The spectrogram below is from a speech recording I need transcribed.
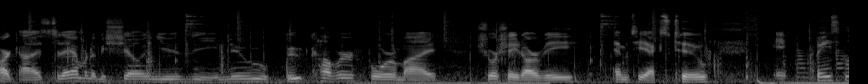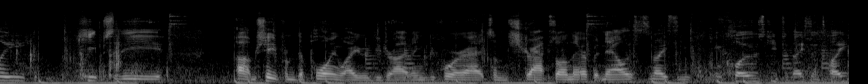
Alright guys, today I'm going to be showing you the new boot cover for my SureShade RV MTX2. It basically keeps the um, shade from deploying while you would be driving. Before I had some straps on there, but now it's nice and enclosed, keeps it nice and tight.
